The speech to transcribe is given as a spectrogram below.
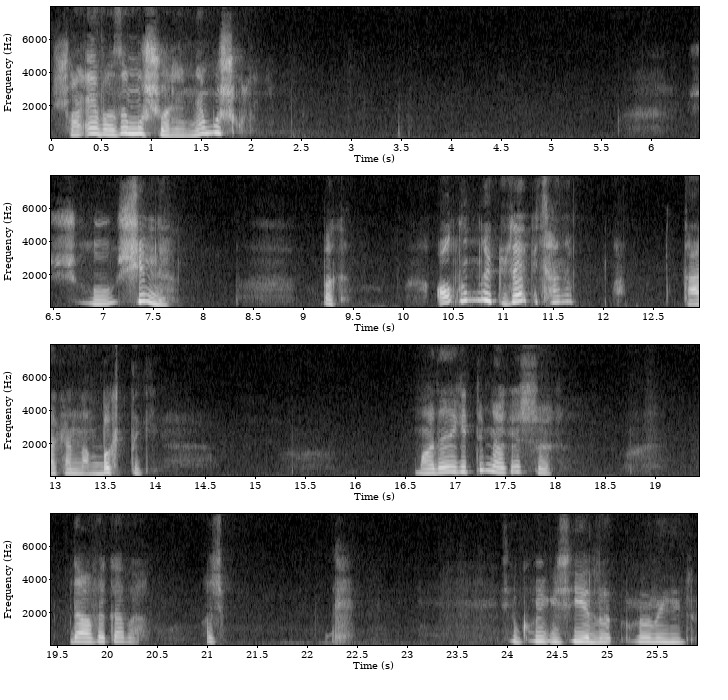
Şu an en fazla muş var elimde. Muş kullanayım. Şu şimdi. Bak. Aldığımda güzel bir tane Tarkan'dan bıktık. Madene gittim mi arkadaşlar? Bir daha AFK bak. Şimdi komik bir şey geldi aklıma ona gelir.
